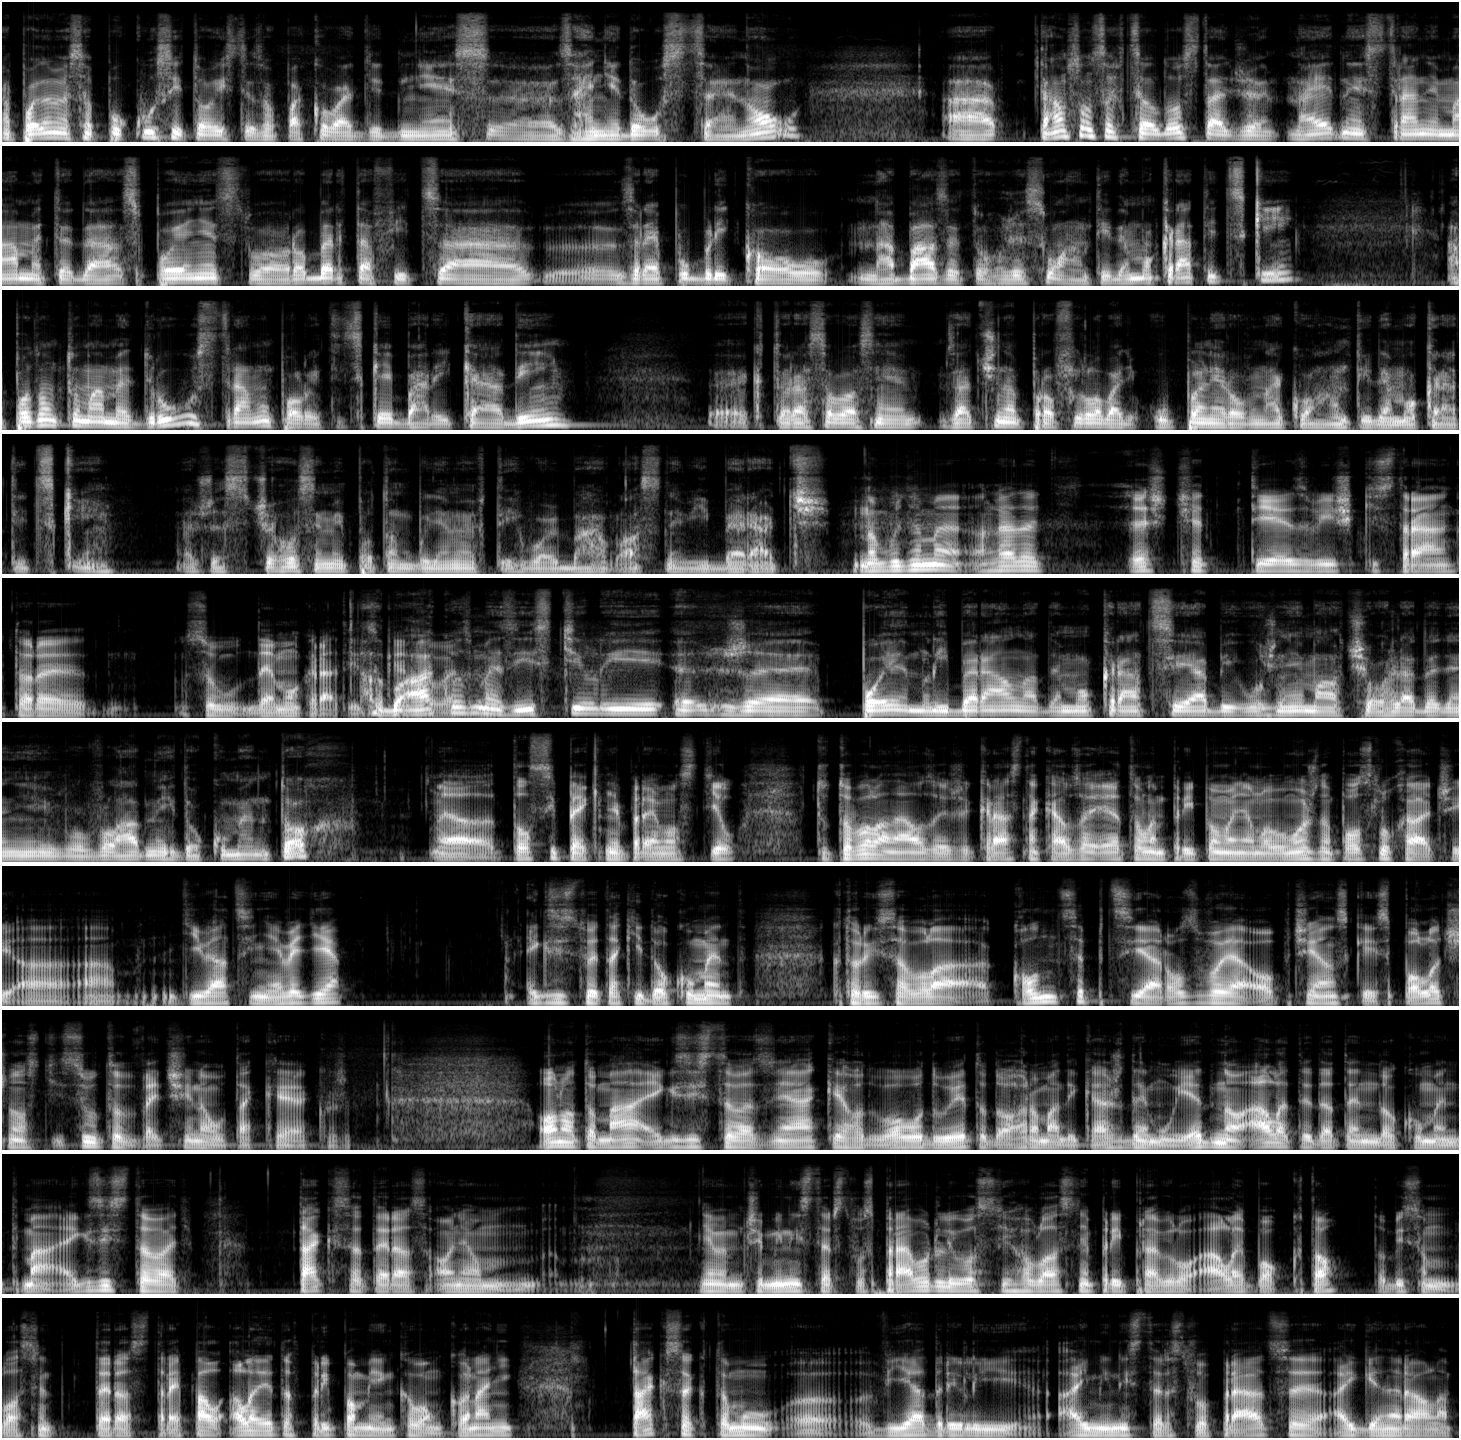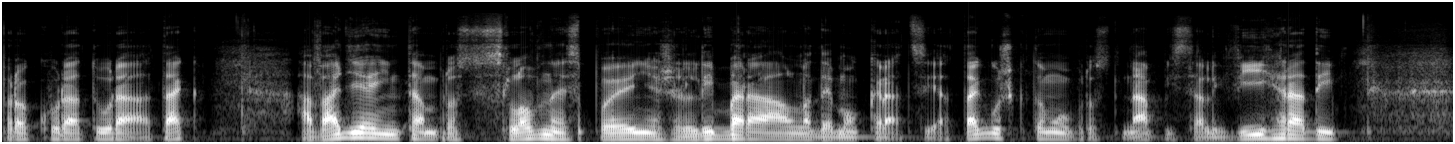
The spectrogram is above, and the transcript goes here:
A poďme sa pokúsiť to isté zopakovať dnes e, s hnedou scénou. A tam som sa chcel dostať, že na jednej strane máme teda spojenectvo Roberta Fica e, s republikou na báze toho, že sú antidemokratickí a potom tu máme druhú stranu politickej barikády, e, ktorá sa vlastne začína profilovať úplne rovnako antidemokraticky. A že z čoho si my potom budeme v tých voľbách vlastne vyberať. No budeme hľadať ešte tie zvýšky strán, ktoré sú demokratické. Lebo ako sme zistili, e, že pojem liberálna demokracia by už nemal čo hľadať ani vo vládnych dokumentoch, to si pekne premostil. Toto bola naozaj že krásna kauza. Ja to len pripomeniem, lebo možno poslucháči a, a diváci nevedia. Existuje taký dokument, ktorý sa volá Koncepcia rozvoja občianskej spoločnosti. Sú to väčšinou také akože ono to má existovať z nejakého dôvodu, je to dohromady každému jedno, ale teda ten dokument má existovať. Tak sa teraz o ňom neviem, či ministerstvo spravodlivosti ho vlastne pripravilo, alebo kto, to by som vlastne teraz trepal, ale je to v pripomienkovom konaní. Tak sa k tomu e, vyjadrili aj ministerstvo práce, aj generálna prokuratúra a tak a vadia im tam proste slovné spojenie, že liberálna demokracia. Tak už k tomu proste napísali výhrady,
